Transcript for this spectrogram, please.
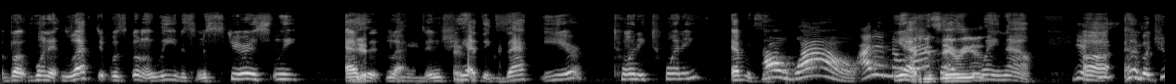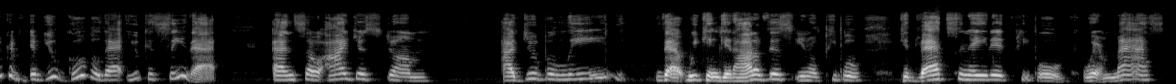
but when it left, it was going to leave as mysteriously as yeah. it left. And she had the exact year, 2020, everything. Oh wow! I didn't know. Yeah, that. you serious? Way now. Yeah, uh, but you can if you Google that, you can see that. And so I just um I do believe that we can get out of this. You know, people get vaccinated, people wear masks.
